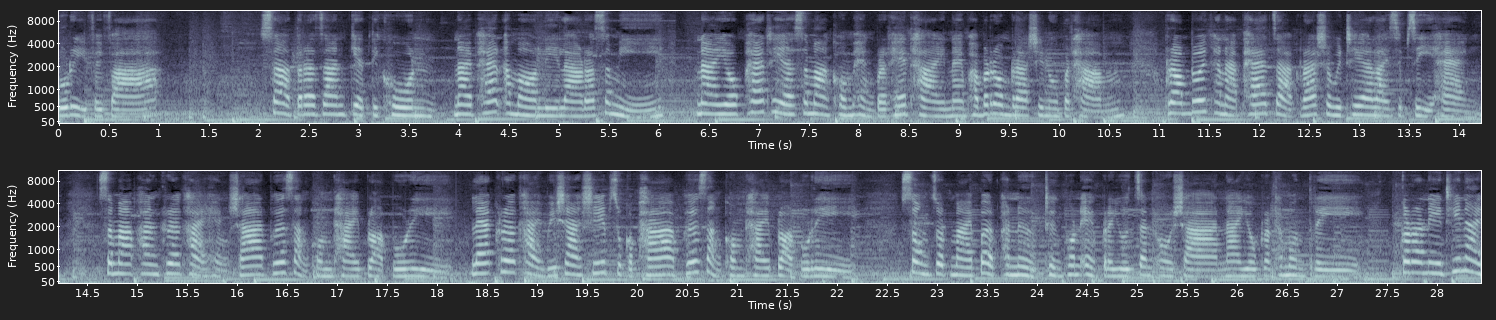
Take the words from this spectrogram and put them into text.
บุหรี่ไฟฟ้า ศาสตราจารย์เกียรติคุณ นายแพทย์อมรลีลารัศมี นายกแพทยสมาคมแห่งประเทศไทยในพระบรมราชินูปถัมภ์พร้อมด้วยคณะแพทย์จากราชวิทยาลัย 14 แห่ง สมาพันธ์เครือข่ายแห่งชาติเพื่อสังคมไทยปลอดบุหรี่และเครือข่ายวิชาชีพสุขภาพเพื่อสังคมไทยปลอดบุหรี่ส่งจดหมายเปิดผนึกถึงพลเอกประยุทธ์จันโอชา นายกรัฐมนตรี กรณีที่นาย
